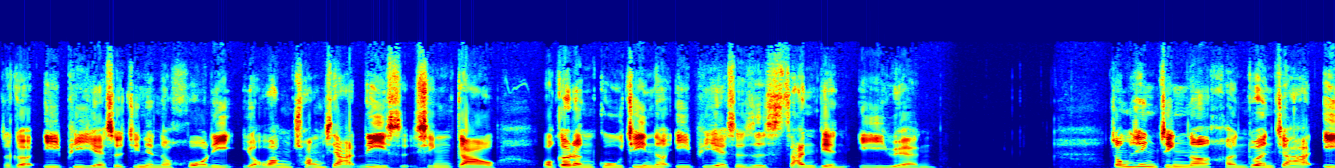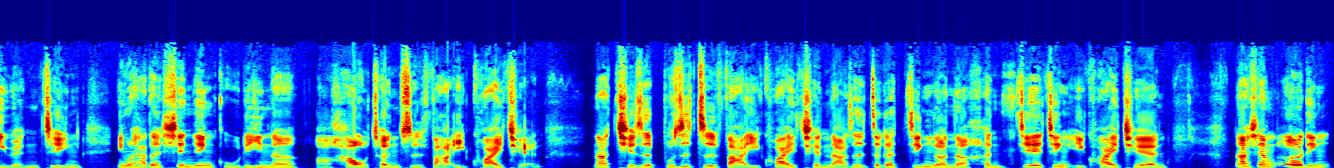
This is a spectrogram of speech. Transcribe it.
这个 EPS，今年的获利有望创下历史新高。我个人估计呢，EPS 是三点一元。中信金呢，很多人叫它一元金，因为它的现金股利呢啊，号称只发一块钱。那其实不是只发一块钱呐，是这个金额呢很接近一块钱。那像二零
